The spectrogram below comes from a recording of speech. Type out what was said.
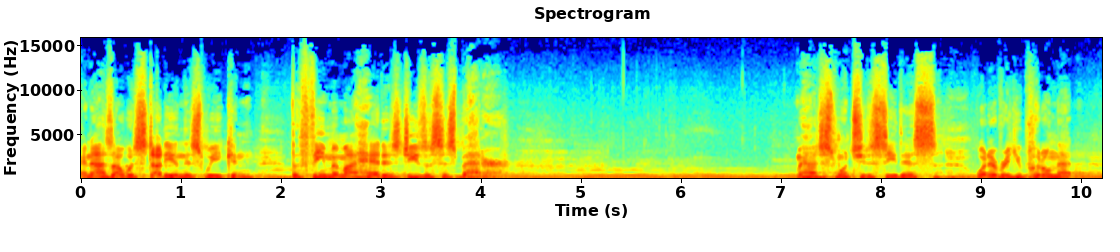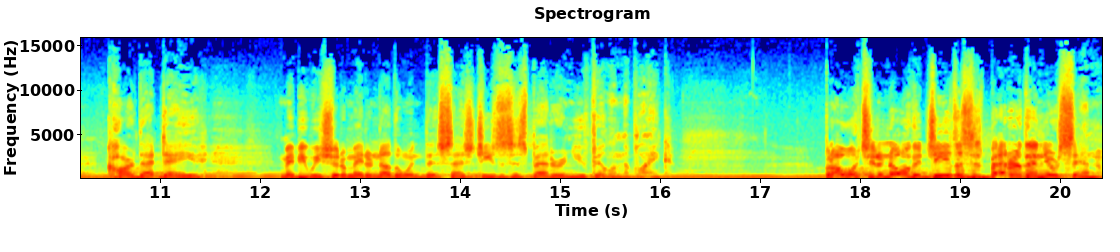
And as I was studying this week, and the theme in my head is Jesus is better. Man, I just want you to see this. Whatever you put on that card that day, maybe we should have made another one that says Jesus is better and you fill in the blank. But I want you to know that Jesus is better than your sin.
